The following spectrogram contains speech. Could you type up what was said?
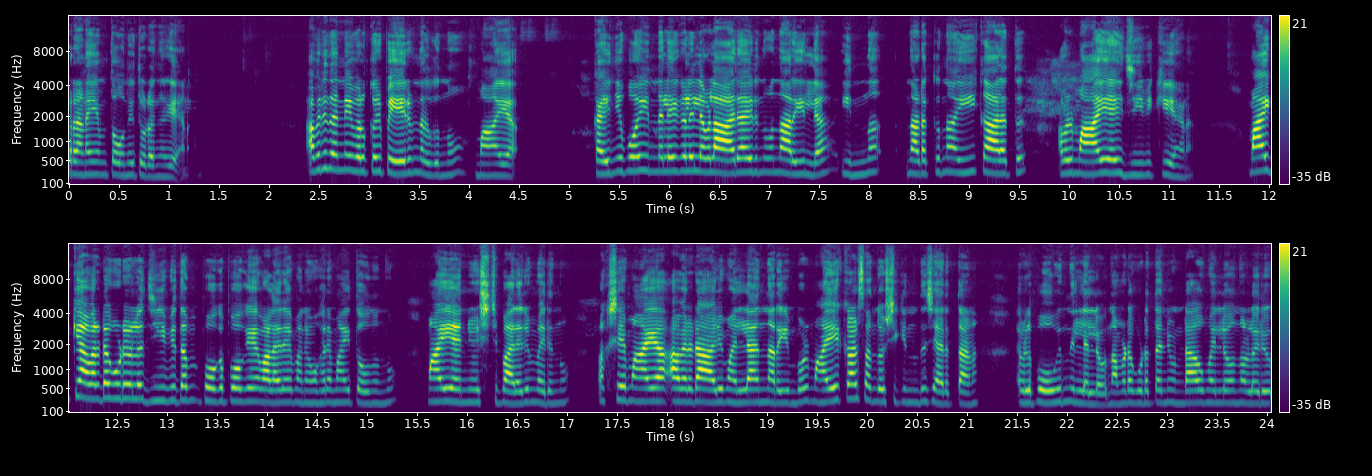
പ്രണയം തോന്നി തുടങ്ങുകയാണ്. അവർ തന്നെ ഇവൾക്കൊരു പേരും നൽകുന്നു മായ. കഴിഞ്ഞുപോയ ഇന്നലെകളിൽ അവൾ ആരായിരുന്നുവെന്ന് അറിയില്ല. ഇന്ന് നടക്കുന്ന ഈ കാലത്ത് അവൾ മായയായി ജീവിക്കുകയാണ്. മായയ്ക്ക് അവരുടെ കൂടെയുള്ള ജീവിതം പോകെ പോകെ വളരെ മനോഹരമായി തോന്നുന്നു. മായയെ അന്വേഷിച്ച് പലരും വരുന്നു. പക്ഷേ മായ അവരുടെ ആരുമല്ല എന്നറിയുമ്പോൾ മായയേക്കാൾ സന്തോഷിക്കുന്നത് ശരത്താണ്. അവൾ പോകുന്നില്ലല്ലോ നമ്മുടെ കൂടെ തന്നെ ഉണ്ടാവുമല്ലോ എന്നുള്ളൊരു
